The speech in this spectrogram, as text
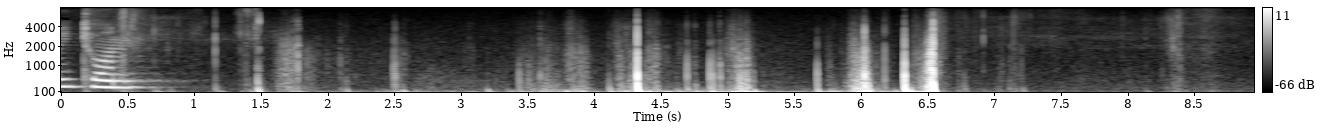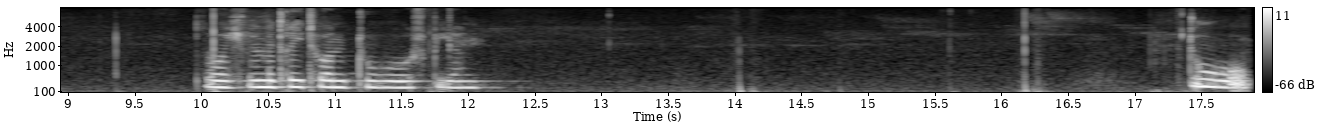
Return. So, ich will mit Return Duo spielen. Duo.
